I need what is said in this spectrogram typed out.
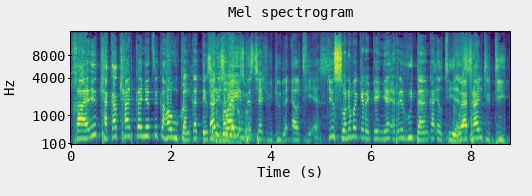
ga e tlhakatlhakanyetse ka ga utlwang ka teng That is why in this church we do the LTS. ke sone mo kerekeng ye re rutang ka We are lts trying to dig.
